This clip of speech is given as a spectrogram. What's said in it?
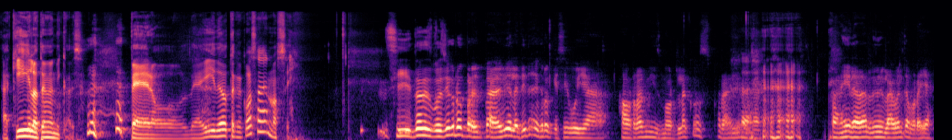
Aquí lo tengo en mi cabeza. Pero de ahí de otra cosa, no sé. Sí, entonces, pues yo creo para, para el Vive Latino, yo creo que sí voy a ahorrar mis morlacos para ir a, para ir a darle la vuelta por allá.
